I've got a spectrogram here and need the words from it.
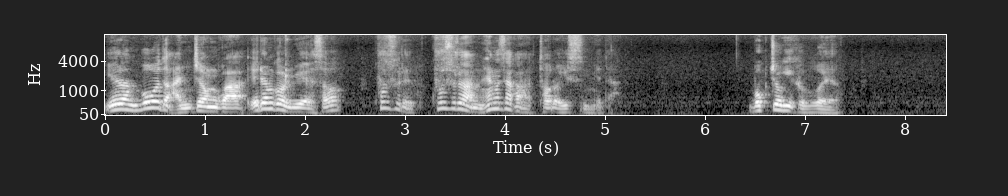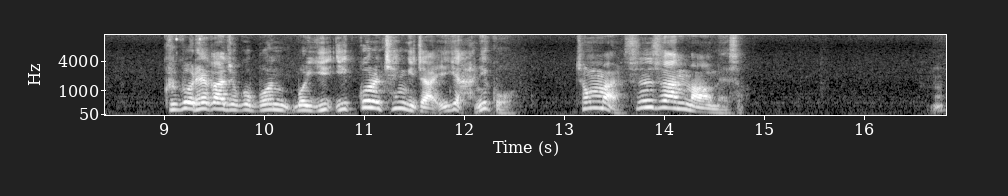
이런 모든 안정과 이런 걸 위해서 굿을 굿을 하는 행사가 더러 있습니다. 목적이 그거예요. 그걸 해가지고 뭔, 뭐, 이, 이권을 챙기자. 이게 아니고, 정말 순수한 마음에서, 응?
